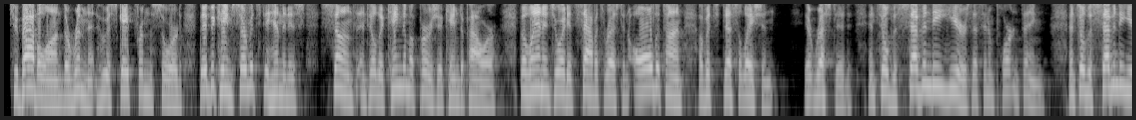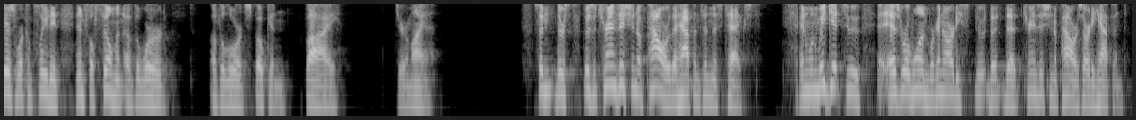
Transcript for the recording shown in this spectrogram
to Babylon the remnant who escaped from the sword. They became servants to him and his sons until the kingdom of Persia came to power. The land enjoyed its Sabbath rest and all the time of its desolation it rested until the 70 years, that's an important thing, until the 70 years were completed in fulfillment of the word of the Lord spoken by Jeremiah. So there's, there's a transition of power that happens in this text. And when we get to Ezra 1, we're going to already, the, the transition of power has already happened.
